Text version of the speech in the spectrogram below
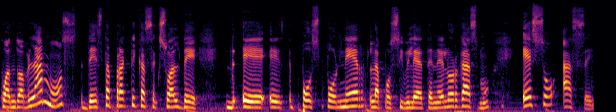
Cuando hablamos de esta práctica sexual de, de, eh, eh, posponer la posibilidad de tener el orgasmo, eso hace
